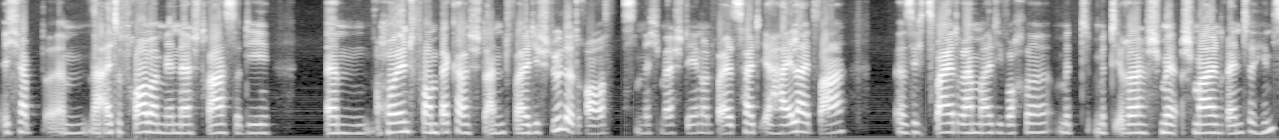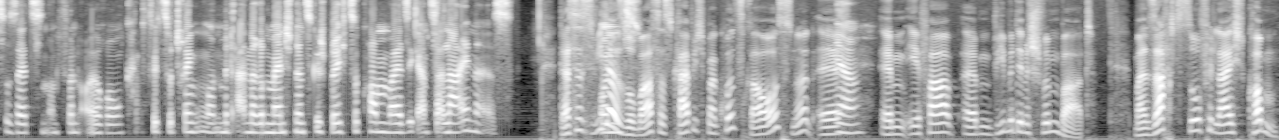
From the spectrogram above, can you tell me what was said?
Ich habe ähm, eine alte Frau bei mir in der Straße, die ähm, heulend vorm Bäcker stand, weil die Stühle draußen nicht mehr stehen und weil es halt ihr Highlight war, äh, sich zwei, dreimal die Woche mit, mit ihrer schma- schmalen Rente hinzusetzen und für einen Euro einen Kaffee zu trinken und mit anderen Menschen ins Gespräch zu kommen, weil sie ganz alleine ist. Das ist wieder Und- sowas, das greife ich mal kurz raus, ne? Äh, Ja. ähm, Eva, ähm, wie mit dem Schwimmbad. Man sagt so vielleicht, komm,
